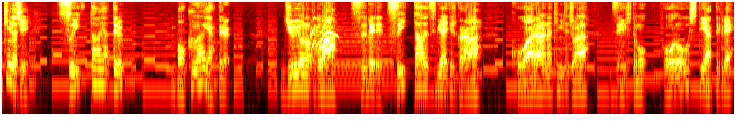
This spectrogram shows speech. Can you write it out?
君たち、ツイッターやってる？僕はやってる。重要なことは、すべてツイッターでつぶやいてるから、コアラな君たちは、ぜひともフォローしてやってくれ。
